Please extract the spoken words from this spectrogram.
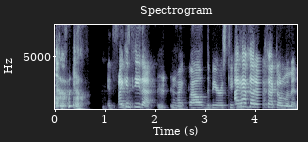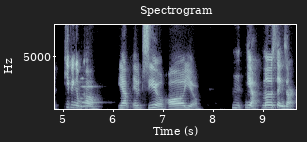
I It's can it's- see that. I, well, the beer is kicking. I have that effect on women, keeping them calm. Yep, it's you, all you. Mm, Yeah, most things are.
